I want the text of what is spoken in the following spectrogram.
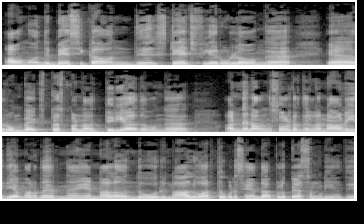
அவங்க வந்து பேசிக்காக வந்து ஸ்டேஜ் ஃபியர் உள்ளவங்க ரொம்ப எக்ஸ்ப்ரெஸ் பண்ண தெரியாதவங்க. அண்ட் தென் அவங்க சொல்கிறதெல்லாம் நானும் இதே மாதிரி தான் இருந்தேன். என்னால் வந்து ஒரு நாலு வார்த்தை கூட சேர்ந்தாப்புல பேச முடியாது.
